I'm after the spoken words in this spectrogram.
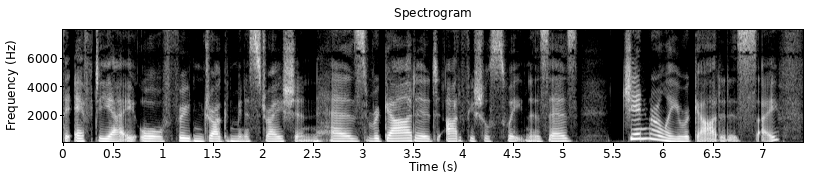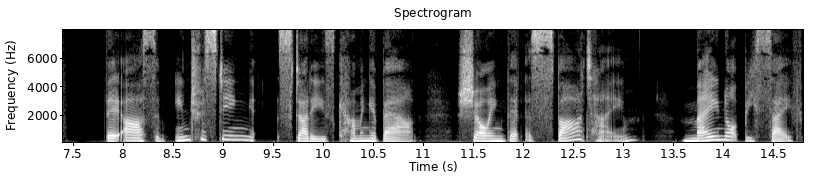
the FDA or Food and Drug Administration has regarded artificial sweeteners as generally regarded as safe, there are some interesting studies coming about showing that aspartame may not be safe,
